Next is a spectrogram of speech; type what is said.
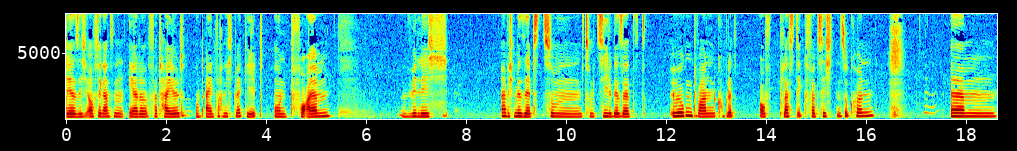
der sich auf der ganzen Erde verteilt und einfach nicht weggeht. Und vor allem will ich habe ich mir selbst zum, zum Ziel gesetzt, irgendwann komplett auf Plastik verzichten zu können. Ähm,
